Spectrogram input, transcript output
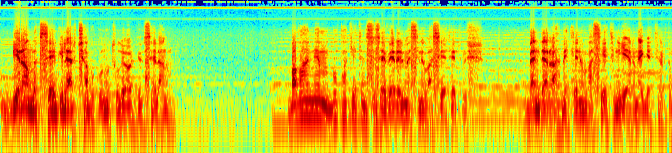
Bir anlık sevgiler çabuk unutuluyor Günsel Hanım. Babaannem bu paketin size verilmesini vasiyet etmiş. Ben de rahmetlinin vasiyetini yerine getirdim.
